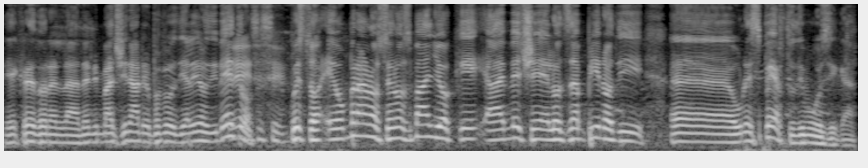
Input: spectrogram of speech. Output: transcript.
e credo nel- nell'immaginario proprio di Alieno di vetro. Sì, sì, sì. Questo è un brano se non sbaglio che ha invece lo zampino di eh, un esperto di musica.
